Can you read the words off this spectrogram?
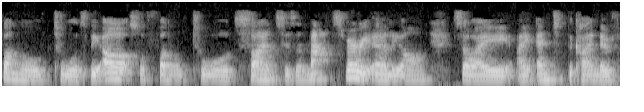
funneled towards the arts or funneled towards sciences and maths very early on. So I, I entered the kind of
